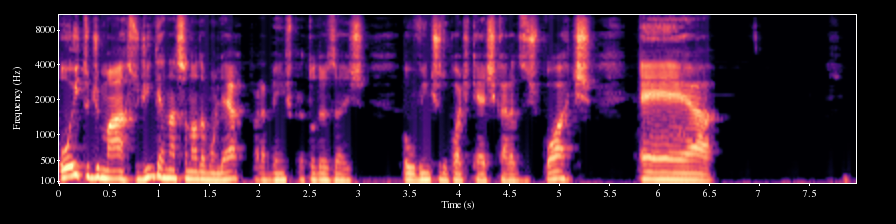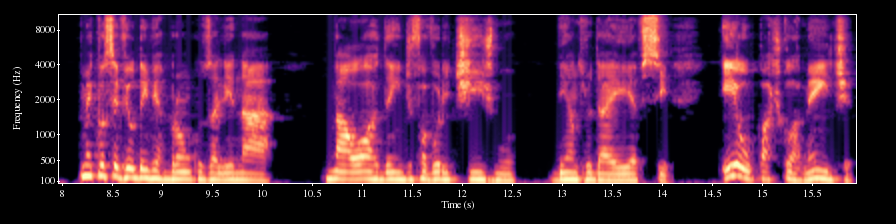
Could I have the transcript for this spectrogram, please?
8 de março, Dia Internacional da Mulher, parabéns para todas as ouvintes do podcast Cara dos Esportes. É, como é que você vê o Denver Broncos ali na, na ordem de favoritismo dentro da AFC? Eu, particularmente,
